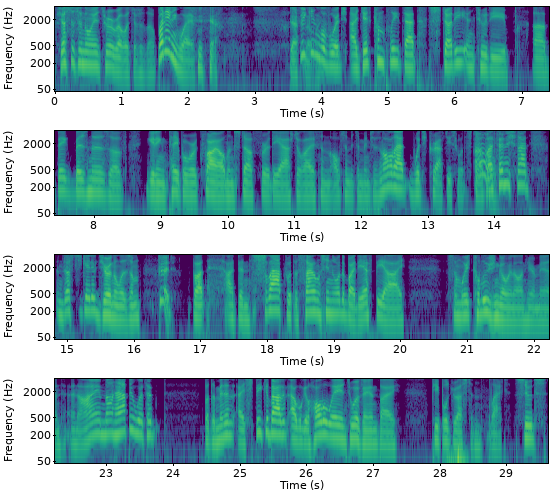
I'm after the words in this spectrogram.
Just as annoying to her relatives though. But anyway. definitely. Speaking of which, I did complete that study into the uh, big business of getting paperwork filed and stuff for the afterlife and alternate dimensions and all that witchcrafty sort of stuff. I Oh. finished that investigative journalism, Good. but I've been slapped with a silencing order by the FBI. Some weird collusion going on here, man, and I am not happy with it. But the minute I speak about it, I will get hauled away into a van by people dressed in black suits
